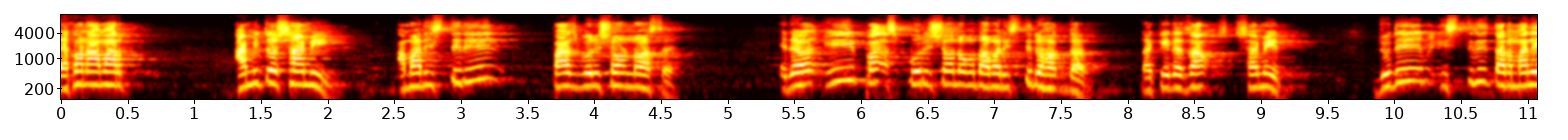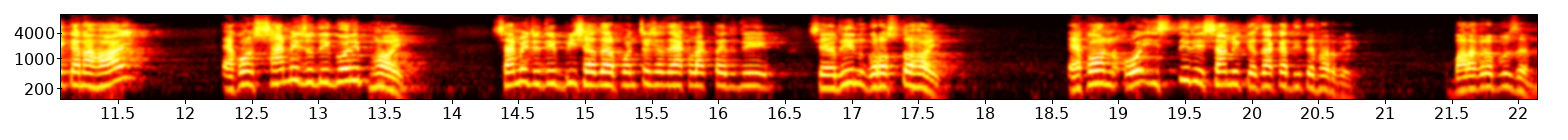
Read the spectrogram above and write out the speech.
এখন আমার, আমি তো স্বামী, আমার স্ত্রী পাঁচ ভরি স্বর্ণ আছে। এটা এই পাঁচ ভরি স্বর্ণ কিন্তু আমার স্ত্রীর হকদার, নাকি এটা স্বামীর? যদি স্ত্রী তার মালিকানা হয়, এখন স্বামী যদি গরিব হয়, স্বামী যদি বিশ হাজার, পঞ্চাশ হাজার, এক লাখ টাকা যদি সে ঋণগ্রস্ত হয়, এখন ওই স্ত্রী স্বামীকে জাকাত দিতে পারবে। ভালো করে বুঝেন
